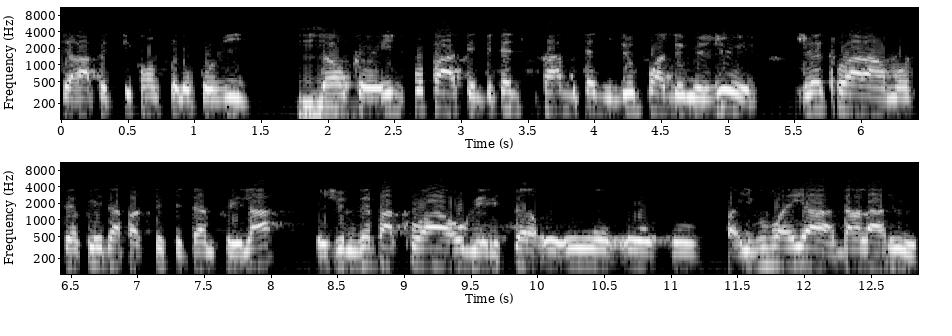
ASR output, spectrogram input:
thérapeutique contre le Covid? Hmm. Donc, il ne faut pas, c'est peut-être peut-être deux poids, deux mesures. Je vais croire en mon frère Cléda parce que c'est un prélat et je ne vais pas croire aux guérisseurs. Et vous voyez dans la rue,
